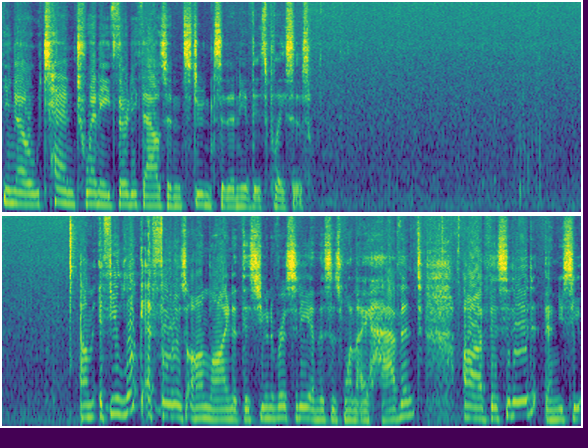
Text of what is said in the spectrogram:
you know, 10, 20, 30,000 students at any of these places. Um, if you look at photos online at this university, and this is one I haven't uh, visited, and you see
